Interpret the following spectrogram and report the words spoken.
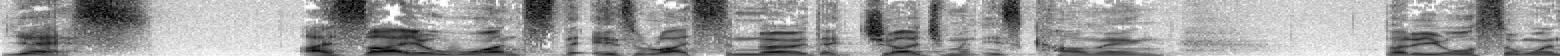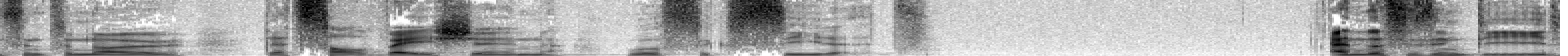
Yes, Isaiah wants the Israelites to know that judgment is coming, but he also wants them to know that salvation will succeed it. And this is indeed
